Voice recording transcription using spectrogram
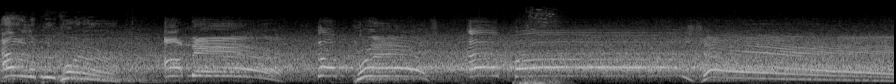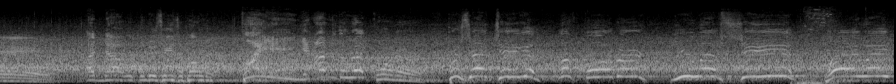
out of the blue corner, Amir the Prince Albazi. And now introducing his opponent, fighting out of the red corner, presenting the former UFC flyweight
